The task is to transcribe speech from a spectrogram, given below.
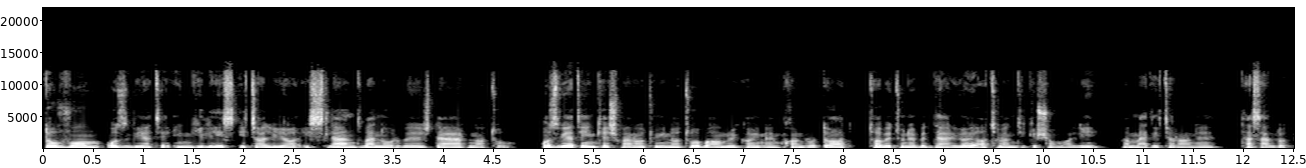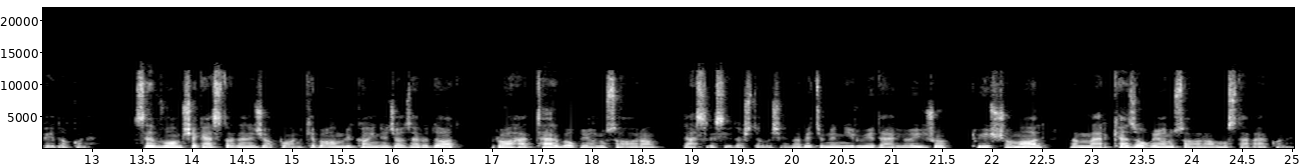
دوم عضویت انگلیس، ایتالیا، ایسلند و نروژ در ناتو. عضویت این کشورها توی ناتو به آمریکا این امکان رو داد تا بتونه به دریای آتلانتیک شمالی و مدیترانه تسلط پیدا کنه. سوم شکست دادن ژاپن که به آمریکا این اجازه رو داد راحتتر به اقیانوس آرام دسترسی داشته باشه و بتونه نیروی دریایی رو توی شمال و مرکز اقیانوس آرام مستقر کنه.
